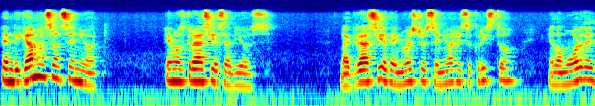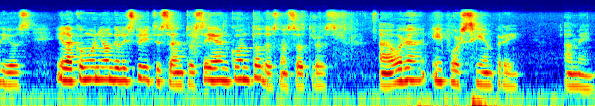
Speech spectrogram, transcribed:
Bendigamos al Señor. Demos gracias a Dios. La gracia de nuestro Señor Jesucristo, el amor de Dios y la comunión del Espíritu Santo sean con todos nosotros, ahora y por siempre. Amén.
